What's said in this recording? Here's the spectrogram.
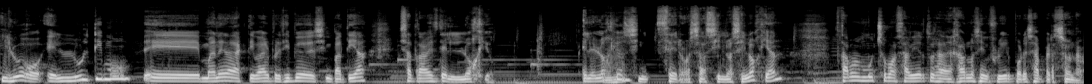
Y luego, el último eh, manera de activar el principio de simpatía es a través del elogio. El elogio es sincero, o sea, si nos elogian, estamos mucho más abiertos a dejarnos influir por esa persona.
